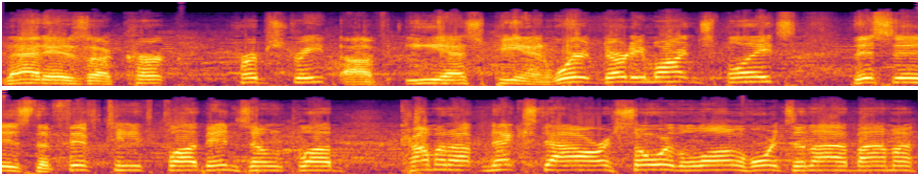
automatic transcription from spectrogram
That is uh, Kirk Herbstreit of ESPN. We're at Dirty Martin's Place. This is the 15th Club, End Zone Club. Coming up next hour, so are the Longhorns in Alabama,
